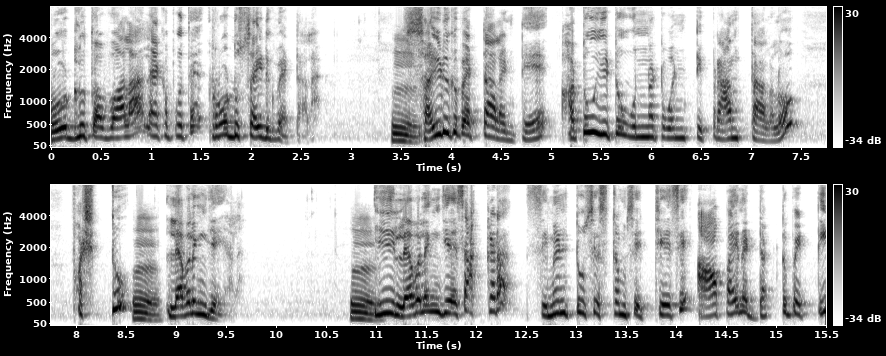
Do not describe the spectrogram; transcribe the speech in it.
రోడ్లు తవ్వాలా లేకపోతే రోడ్డు సైడ్కి పెట్టాలా. సైడ్కి పెట్టాలంటే అటు ఇటు ఉన్నటువంటి ప్రాంతాలలో ఫస్ట్. లెవలింగ్ చేయాలి. Hmm. ఈ లెవలింగ్ చేసి అక్కడ సిమెంటు సిస్టమ్ సెట్ చేసి ఆ పైన డక్ట్ పెట్టి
